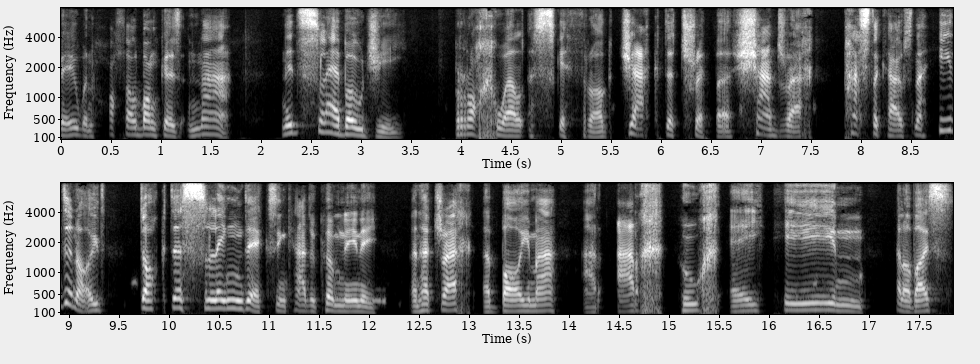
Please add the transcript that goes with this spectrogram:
byw yn hollol bonkers, na, nid Slebo G, Brochwel Ysgithrog, Jack the Tripper, Shadrach, Pasta Caws, na hyd yn oed Dr Slingdick sy'n cadw cwmni ni. Yn hytrach, y boi ma a'r arch hwch ei hun. Helo, boys.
